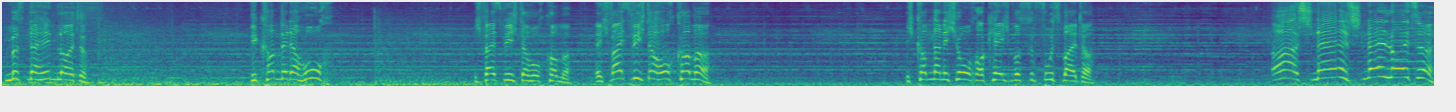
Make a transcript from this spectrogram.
Wir müssen da hin, Leute. Wie kommen wir da hoch? Ich weiß, wie ich da hochkomme. Ich weiß, wie ich da hochkomme. Ich komme da nicht hoch. Okay, ich muss zu Fuß weiter. Ah, schnell, schnell, Leute.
